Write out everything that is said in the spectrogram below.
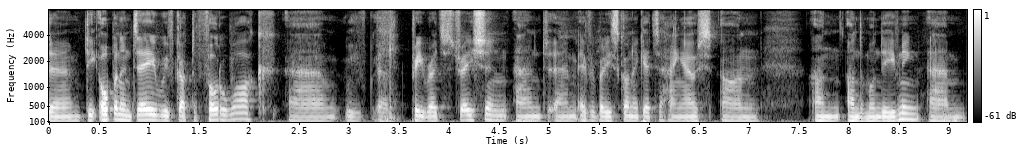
um, the opening day, we've got the photo walk, um, we've got pre-registration, and um, everybody's going to get to hang out on on on the Monday evening. Um,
